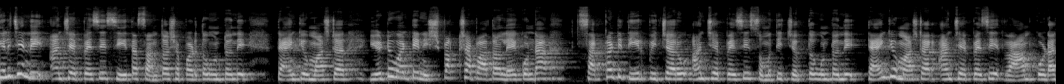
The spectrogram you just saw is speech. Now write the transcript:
గెలిచింది అని చెప్పేసి సీత సంతోషపడుతూ ఉంటుంది. థ్యాంక్ యూ మాస్టర్ ఎటువంటి నిష్పక్షపాతం లేకుండా చక్కటి తీర్పిచ్చారు అని చెప్పేసి సుమతి చెప్తూ ఉంటుంది. థ్యాంక్ యూ మాస్టర్ అని చెప్పేసి రామ్ కూడా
